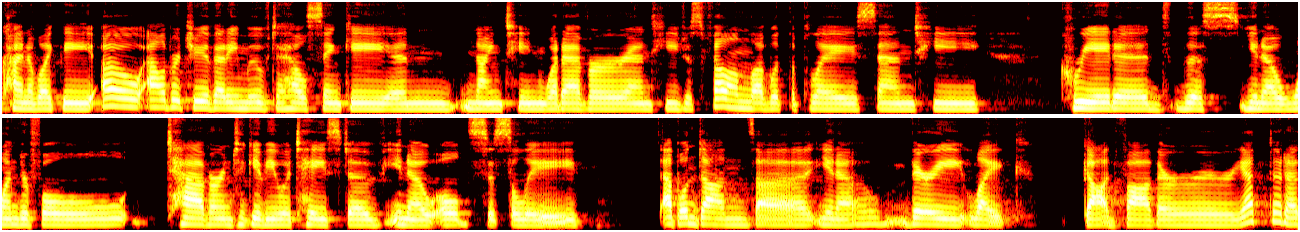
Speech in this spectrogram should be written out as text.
kind of like the, oh, Albert Giovetti moved to Helsinki in 19 whatever, and he just fell in love with the place and he created this, you know, wonderful tavern to give you a taste of, you know, old Sicily, abbondanza, you know, very like Godfather, da da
